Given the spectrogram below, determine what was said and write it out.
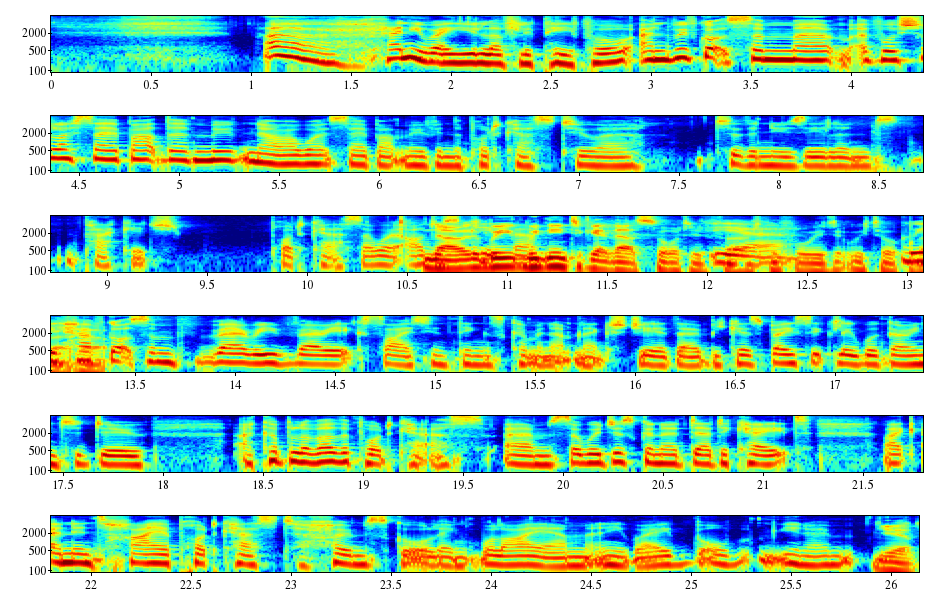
Ah, anyway, you lovely people, and we've got some. Uh, well, shall I say about the move? No, I won't say about moving the podcast to uh, to the New Zealand package podcast. I won't, I'll just no, we, that. we need to get that sorted first Yeah. before we, we talk about it. We have that. got some very, very exciting things coming up next year, though, because basically we're going to do a couple of other podcasts. Um, so we're just going to dedicate like an entire podcast to homeschooling. Well, I am anyway, or you know, yeah.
